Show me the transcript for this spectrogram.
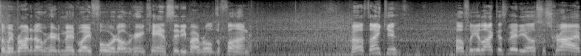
So we brought it over here to Midway Ford over here in Kansas City by Worlds of Fun. Well, thank you. Hopefully you like this video. Subscribe.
